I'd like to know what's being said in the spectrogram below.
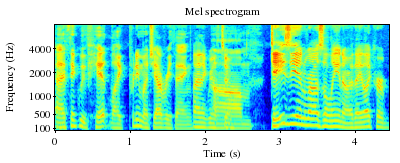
and I think we've hit like pretty much everything. I think we have too. Um, Daisy and Rosalina are they like her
